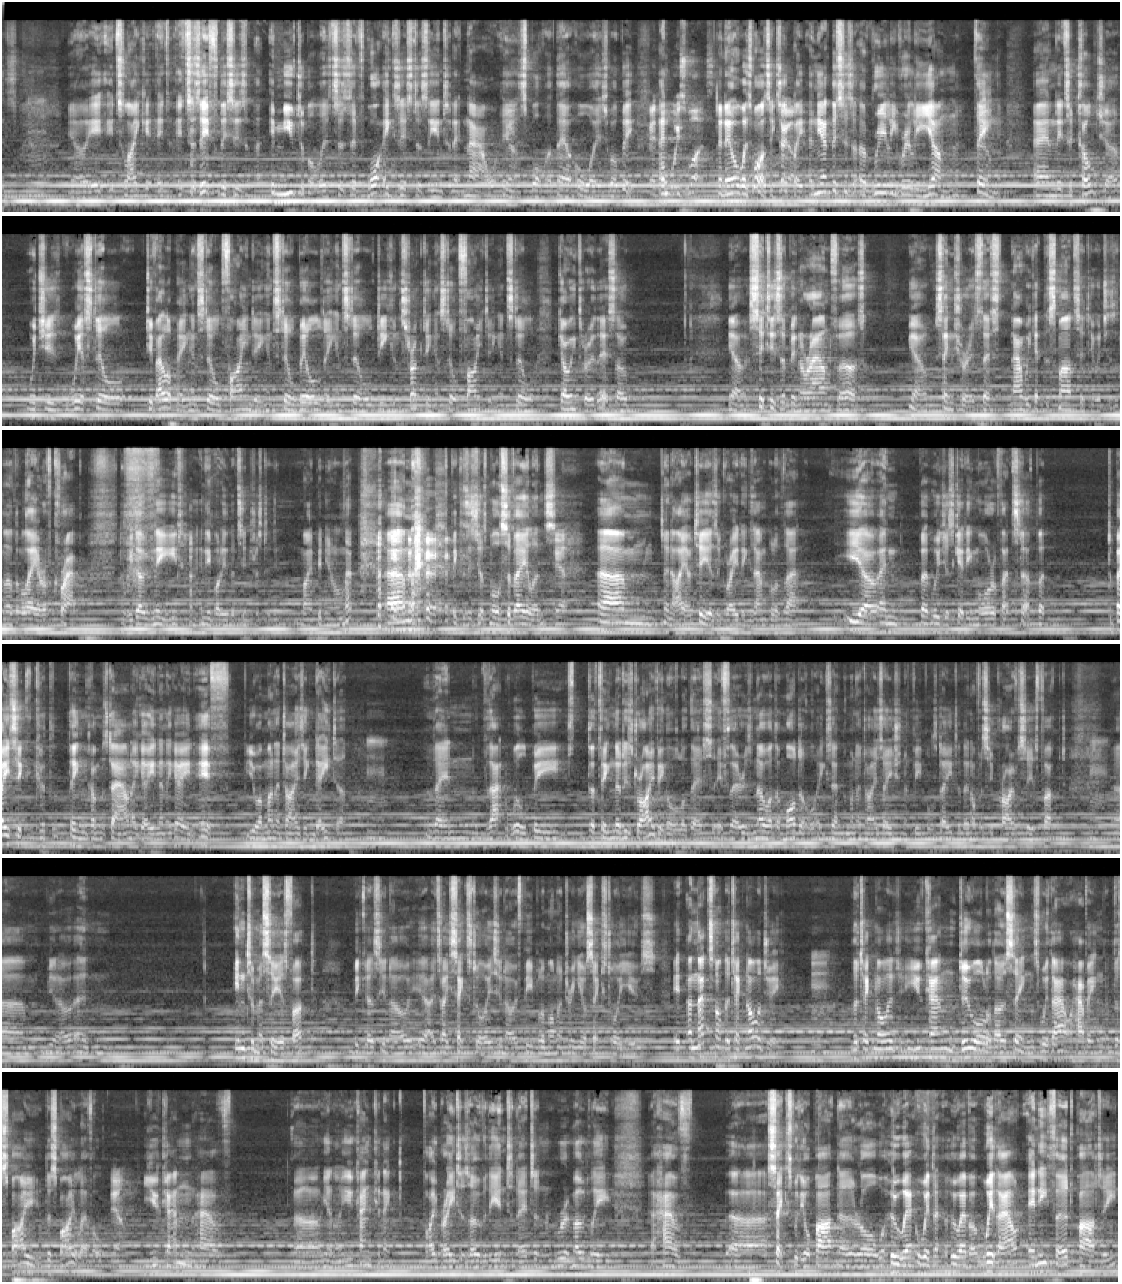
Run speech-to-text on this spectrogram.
You know, it, it's like it, it, it's as if this is immutable. It's as if what exists as the internet now is what there always will be. It And- always was. and it always was, exactly. Yeah. And yet this is a really, really young thing. And it's a culture which is we're still developing and still finding and still building and still deconstructing and still fighting and still going through this. So, you know, cities have been around for, you know, centuries. This now we get the smart city, which is another layer of crap we don't need. Anybody that's interested in my opinion on that, um, because it's just more surveillance. Yeah. Um, and IoT is a great example of that. You know, and but we're just getting more of that stuff. But the basic thing comes down again and again. If you are monetizing data, then that will be the thing that is driving all of this. If there is no other model except the monetization of people's data, then obviously privacy is fucked. Um, intimacy is fucked because you know it's like sex toys. You know, if people are monitoring your sex toy use, it, and that's not the technology. The technology you can do all of those things without having the spy the spy level. Yeah. You can have uh, you know you can connect vibrators over the internet and remotely have uh, sex with your partner or whoever, with whoever without any third party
